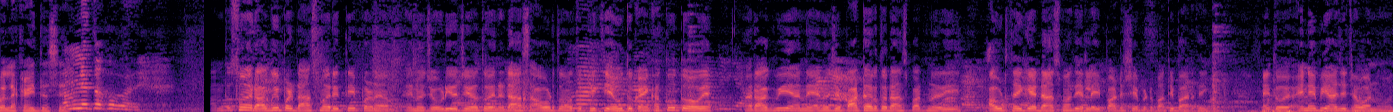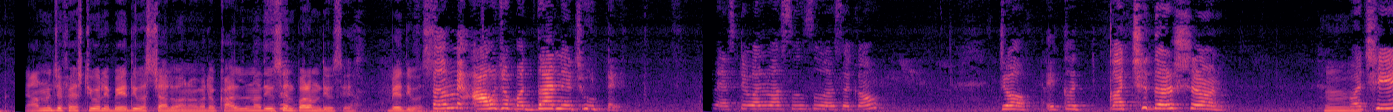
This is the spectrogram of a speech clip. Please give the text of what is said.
ભલે કહી દેશે. અમને તો ખબર હે. આમ તો શું રાઘવી પણ ડાન્સમાં રહેતી પણ એનો જોડીઓ જે હતો એને ડાન્સ આવડતો નહોતો ઠીક છે એવું તો કંઈક હતું તો હવે રાઘવી અને એનો જે પાર્ટનર હતો ડાન્સ પાર્ટનર એ આઉટ થઈ ગયા ડાન્સમાંથી એટલે એ પાર્ટિસિપેટમાંથી બહાર થઈ ગયા. નહીં તો એને બી આજે જવાનું હતું. આમનું જે ફેસ્ટિવલ એ બે દિવસ ચાલવાનું મતલબ કાલના દિવસે ને પરમ દિવસે બે દિવસ. તમે આવજો બધાને છૂટે. ફેસ્ટિવલમાં શું શું હશે કહું? જો એક કચ્છ દર્શન પછી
